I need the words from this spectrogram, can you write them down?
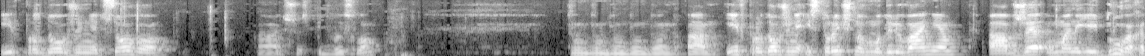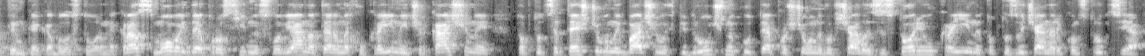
І в продовження цього. А, щось підвисло. Дун-дун-дун-дун-дун. А, і в продовження історичного моделювання. А вже у мене є й друга хатинка, яка була створена. Якраз мова йде про східних слов'ян на теренах України і Черкащини. Тобто, це те, що вони бачили в підручнику, те про що вони вивчали з історії України, тобто звичайна реконструкція.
